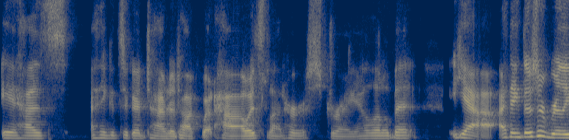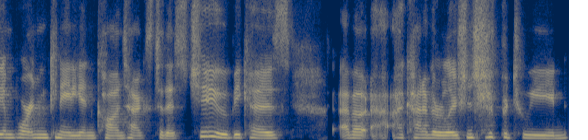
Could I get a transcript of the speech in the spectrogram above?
it has, I think it's a good time to talk about how it's led her astray a little bit. Yeah, I think there's a really important Canadian context to this too, because about kind of the relationship between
